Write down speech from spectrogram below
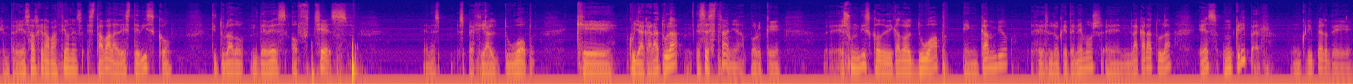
entre esas grabaciones, estaba la de este disco titulado The Best of Chess, en especial Duop, que, cuya carátula es extraña, porque es un disco dedicado al doo en cambio, lo que tenemos en la carátula es un creeper, un creeper de,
